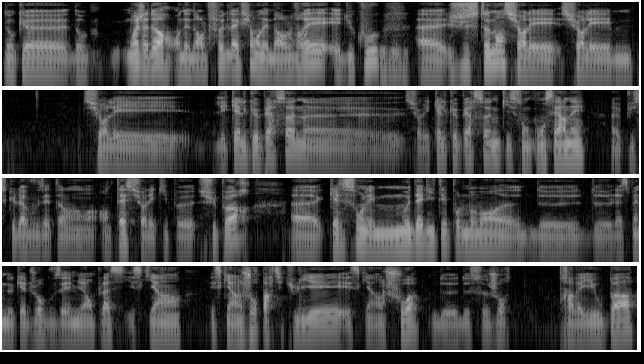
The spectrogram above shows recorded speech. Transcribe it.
Donc, donc moi j'adore, on est dans le feu de l'action, on est dans le vrai et du coup, mmh justement sur les, sur les sur les, les quelques personnes, euh, sur les quelques personnes qui sont concernées, euh, puisque là vous êtes en, test sur l'équipe euh, support. quelles sont les modalités pour le moment de, de, la semaine de 4 jours que vous avez mis en place? Est-ce qu'il y a un, est-ce qu'il y a un jour particulier? Est-ce qu'il y a un choix de, de ce jour travaillé ou pas?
